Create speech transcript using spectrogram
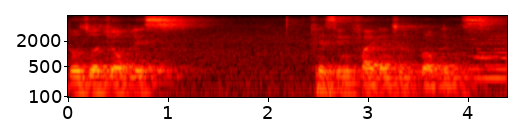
those who are jobless, facing financial problems.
